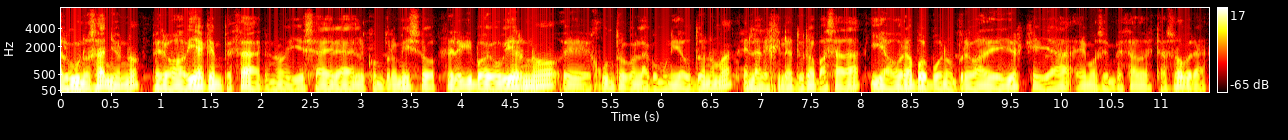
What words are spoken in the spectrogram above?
algunos años, ¿no? Pero había que empezar, ¿no? Y ese era el compromiso del equipo de gobierno eh, junto con la comunidad autónoma en la legislatura pasada y ahora, pues bueno, prueba de ello es que ya hemos empezado estas obras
